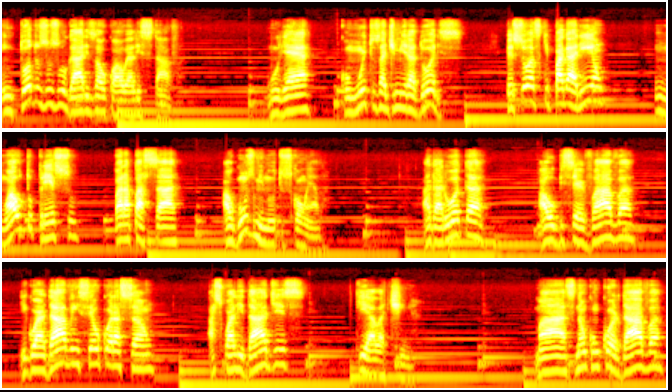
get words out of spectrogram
em todos os lugares ao qual ela estava mulher com muitos admiradores, pessoas que pagariam um alto preço para passar alguns minutos com ela. A garota a observava e guardava em seu coração as qualidades que ela tinha. Mas não concordava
